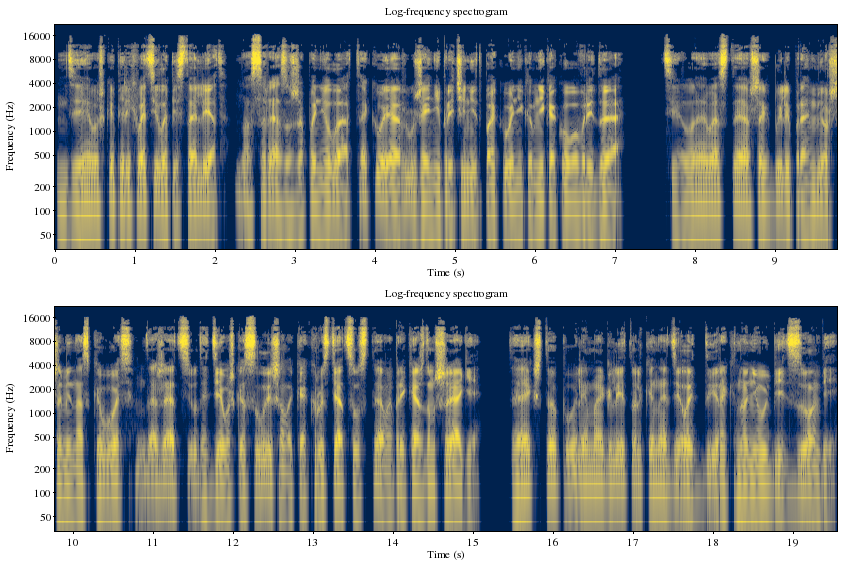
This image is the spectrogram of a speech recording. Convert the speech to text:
Девушка перехватила пистолет, но сразу же поняла, такое оружие не причинит покойникам никакого вреда. Тела восставших были промерзшими насквозь. Даже отсюда девушка слышала, как хрустят суставы при каждом шаге. Так что пули могли только наделать дырок, но не убить зомби.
